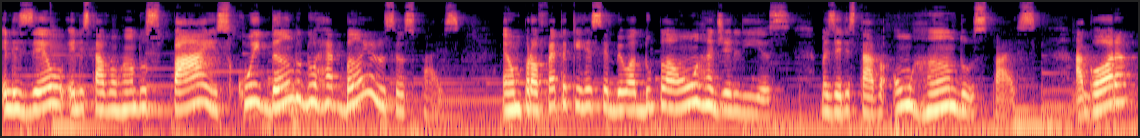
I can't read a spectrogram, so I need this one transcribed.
Eliseu ele estava honrando os pais, cuidando do rebanho dos seus pais. É um profeta que recebeu a dupla honra de Elias, mas ele estava honrando os pais. Agora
